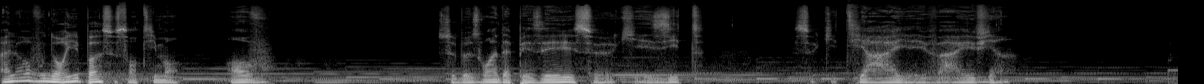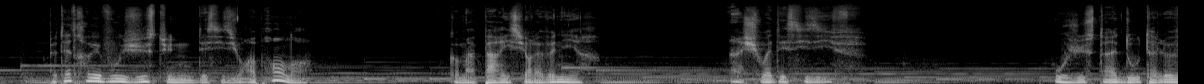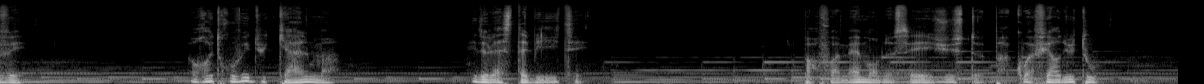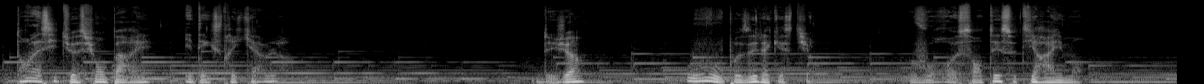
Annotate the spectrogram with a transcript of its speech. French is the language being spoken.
alors vous n'auriez pas ce sentiment en vous. Ce besoin d'apaiser ceux qui hésitent, ceux qui tiraillent et va et vient. Peut-être avez-vous juste une décision à prendre, comme un pari sur l'avenir, un choix décisif, ou juste un doute à lever retrouver du calme et de la stabilité. Parfois même on ne sait juste pas quoi faire du tout, tant la situation paraît inextricable. Déjà, vous vous posez la question. Vous ressentez ce tiraillement,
